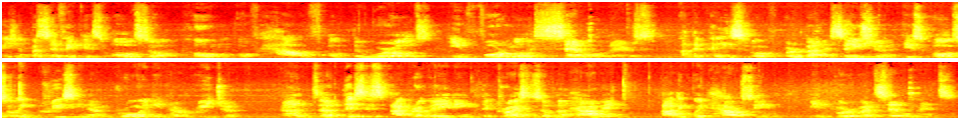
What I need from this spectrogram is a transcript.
Asia Pacific is also home of half of the world's informal settlers, and the pace of urbanization is also increasing and growing in our region. And uh, this is aggravating the crisis of not having adequate housing in urban settlements.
